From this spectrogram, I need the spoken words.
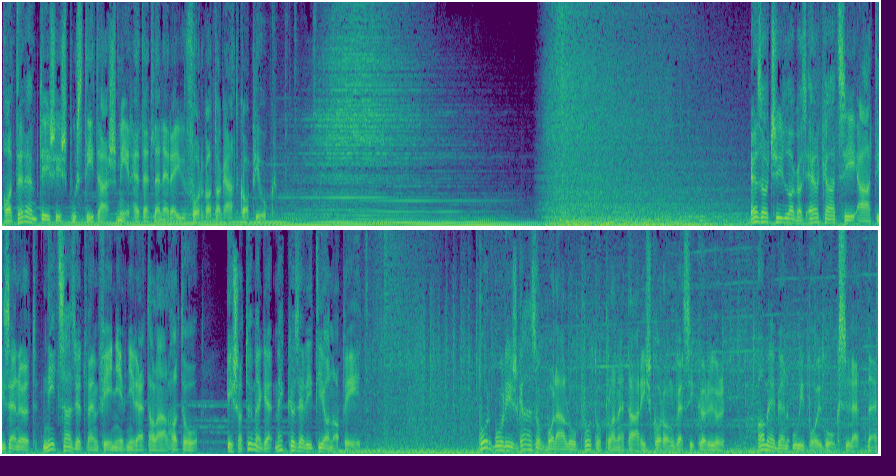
a teremtés és pusztítás mérhetetlen erejű forgatagát kapjuk. Ez a csillag az LKC A15 450 fényévnyire található, és a tömege megközelíti a napét. Porból és gázokból álló protoplanetáris korong veszi körül, amelyben új bolygók születnek.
